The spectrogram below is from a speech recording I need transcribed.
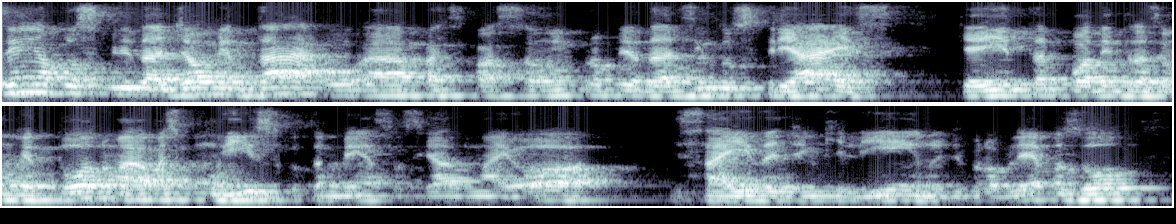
veem a possibilidade de aumentar a participação em propriedades industriais, que aí podem trazer um retorno maior, mas com um risco também associado maior, de saída de inquilino, de problemas, ou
